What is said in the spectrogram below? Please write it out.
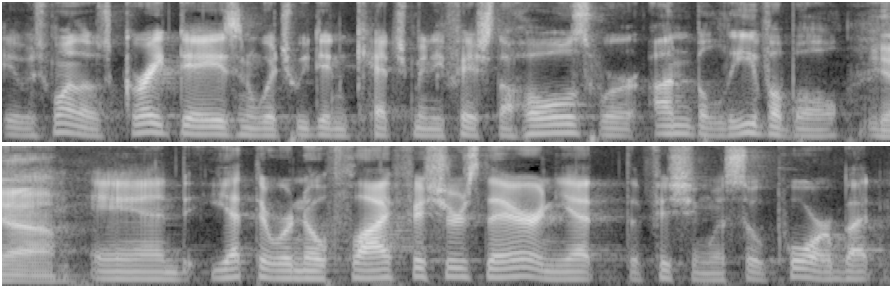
it was one of those great days in which we didn't catch many fish. The holes were unbelievable. Yeah. and yet there were no fly fishers there, and yet the fishing was so poor. But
